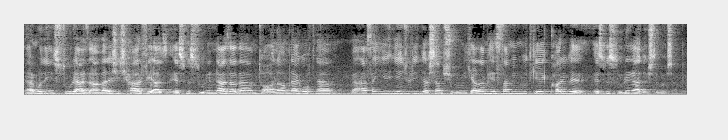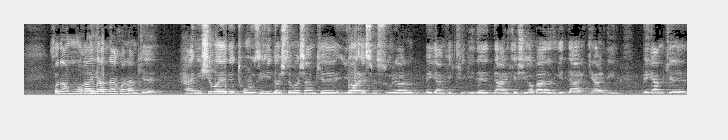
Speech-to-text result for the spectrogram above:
در مورد این سوره از اولش هیچ حرفی از اسم سوره نزدم تا حالا هم نگفتم و اصلا یه جوری داشتم شروع می‌کردم. حسم این بود که کاری به اسم سوره نداشته باشم. خودم مقید نکنم که همیشه باید یه توضیحی داشته باشم که یا اسم سوره رو بگم که کلید درکشه یا بعد از اینکه درک کردیم بگم که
